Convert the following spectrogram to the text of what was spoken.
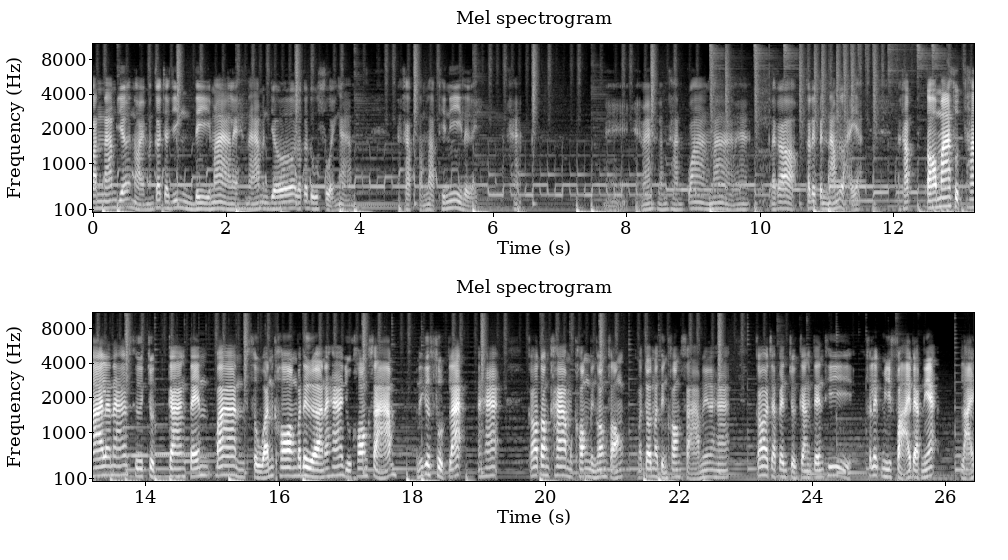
วันน้ำเยอะหน่อย มันก็จะยิ่งดีมากเลย น้ำมันเยอะแล้วก็ดูสวยงามนะครับสำหรับที่นี่เลยฮะเห็นไหมลำธารกว้างมากนะฮะ แล้วก็ก็เลยเป็นน้ำไหลอะนะครับ ต่อมาสุดท้ายแล้วนะฮะคือจุดกลางเต็นท์บ้านสวนคลองมะเดื่อนะฮะ อยู่คลองสามอันนี้คือสุดละนะฮะ ก็ต้องข้ามคลองหนึ่งคลองสองมาจนมาถึงคลองสามนี่นะฮะก็จะเป็นจุดกลางเต็นท์ที่เขาเรียกมีฝายแบบนี้หลาย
